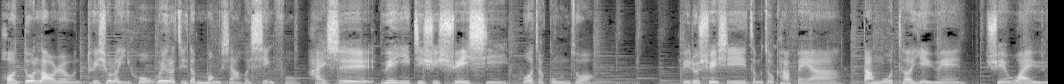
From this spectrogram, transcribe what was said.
很多老人退休了以后，为了自己的梦想和幸福，还是愿意继续学习或者工作，比如学习怎么做咖啡啊，当模特、演员、学外语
